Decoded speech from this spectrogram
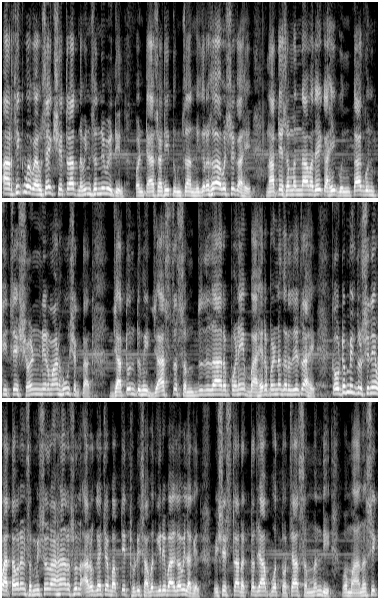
आर्थिक व व्यावसायिक क्षेत्रात नवीन संधी मिळतील पण त्यासाठी तुमचा निग्रह आवश्यक आहे. नातेसंबंधामध्ये काही गुंताग गुंतागुंतीचे क्षण निर्माण होऊ शकतात ज्यातून तुम्ही जास्त समजूतदारपणे बाहेर पडणं गरजेचं आहे. कौटुंबिक दृष्टीने वातावरण संमिश्र राहणार असून आरोग्याच्या बाबतीत थोडी सावधगिरी बाळगावी लागेल. विशेषतः रक्तजाप व त्वचा संबंधी व मानसिक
